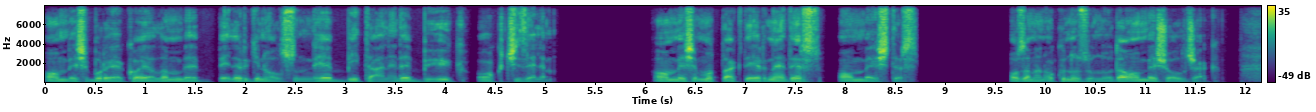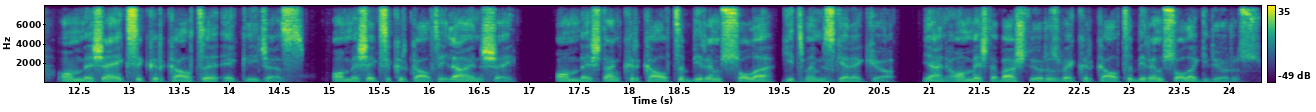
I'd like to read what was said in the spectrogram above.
15'i buraya koyalım ve belirgin olsun diye bir tane de büyük ok çizelim. 15'in mutlak değeri nedir? 15'tir. O zaman okun uzunluğu da 15 olacak. 15'e eksi 46 ekleyeceğiz. 15 eksi 46 ile aynı şey. 15'ten 46 birim sola gitmemiz gerekiyor. Yani 15'te başlıyoruz ve 46 birim sola gidiyoruz.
